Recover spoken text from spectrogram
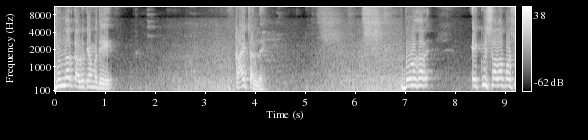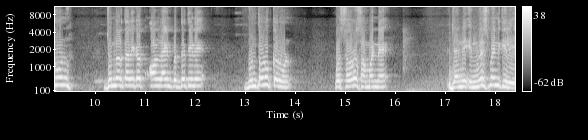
जुन्नर तालुक्यामध्ये काय चाललंय? दोन हजार एकवीस सालापासून जुन्नर तालुक्यात ऑनलाईन पद्धतीने गुंतवणूक करून व सर्वसामान्य ज्यांनी इन्व्हेस्टमेंट केली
